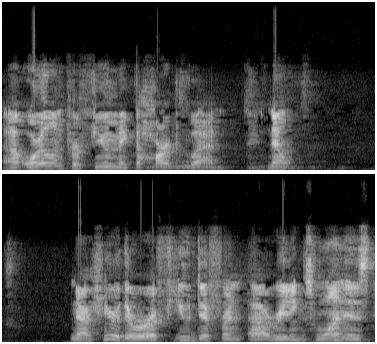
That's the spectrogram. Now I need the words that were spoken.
Uh, oil and perfume make the heart glad. Now, now here there were a few different uh, readings. One is,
